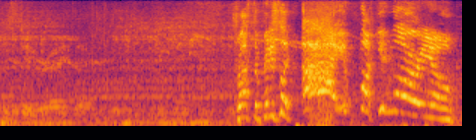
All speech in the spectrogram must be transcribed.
Just stay right there. Cross the finish line! Ah, you fucking Mario!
